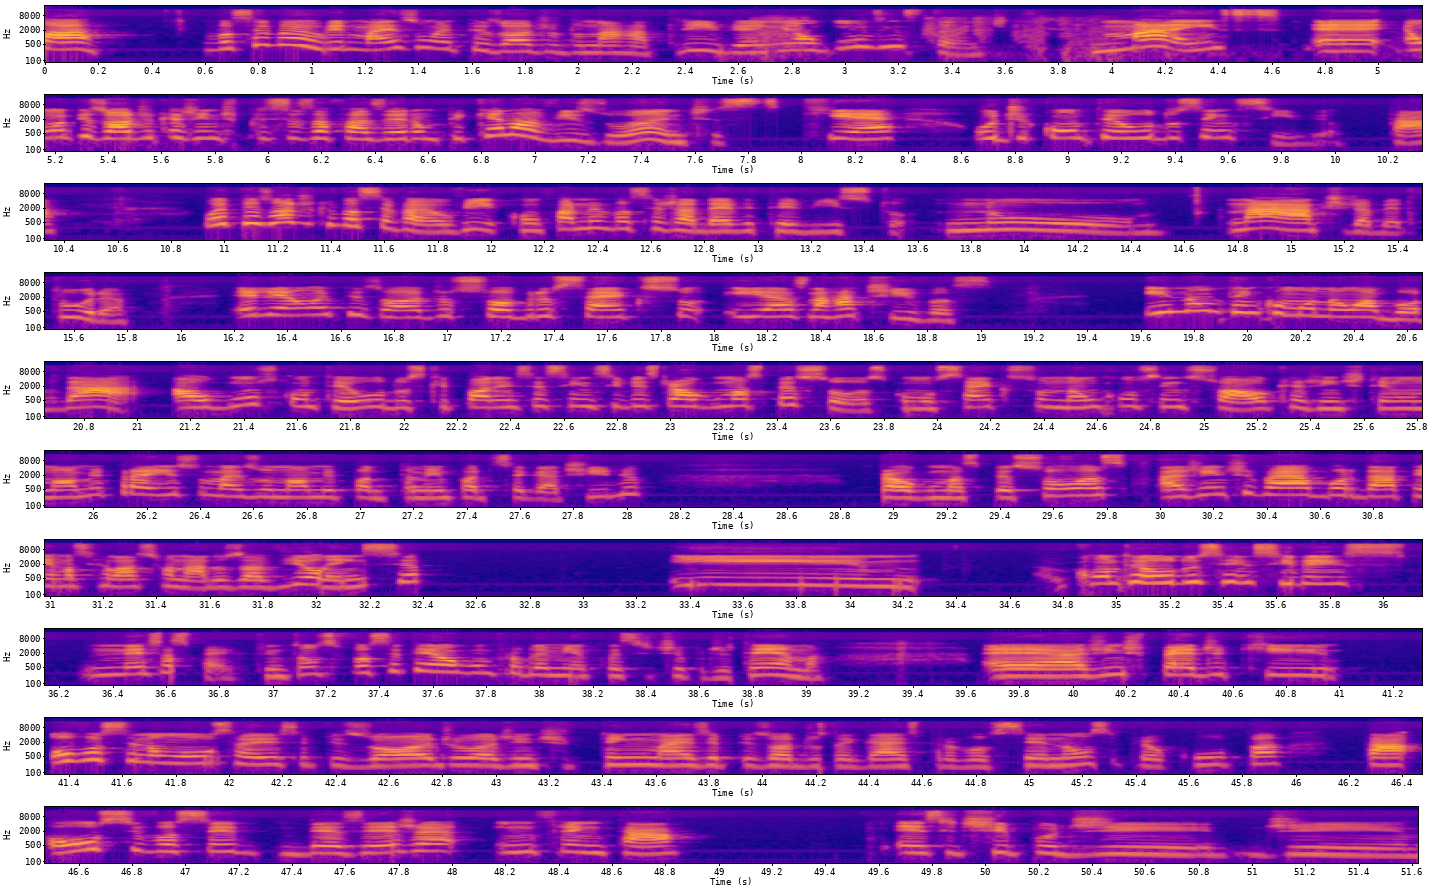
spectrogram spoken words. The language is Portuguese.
Olá! Você vai ouvir mais um episódio do Narratrivia em alguns instantes. Mas é, é, um episódio que a gente precisa fazer um pequeno aviso antes, que é o de conteúdo sensível, tá? O episódio que você vai ouvir, conforme você já deve ter visto no, na arte de abertura, ele é um episódio sobre o sexo e as narrativas. E não tem como não abordar alguns conteúdos que podem ser sensíveis para algumas pessoas, como sexo não consensual, que a gente tem um nome para isso, mas o nome também pode ser gatilho para algumas pessoas. A gente vai abordar temas relacionados à violência e conteúdos sensíveis nesse aspecto. Então, se você tem algum probleminha com esse tipo de tema, é, a gente pede que ou você não ouça esse episódio, a gente tem mais episódios legais para você, não se preocupa, tá? Ou se você deseja enfrentar esse tipo de, de,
